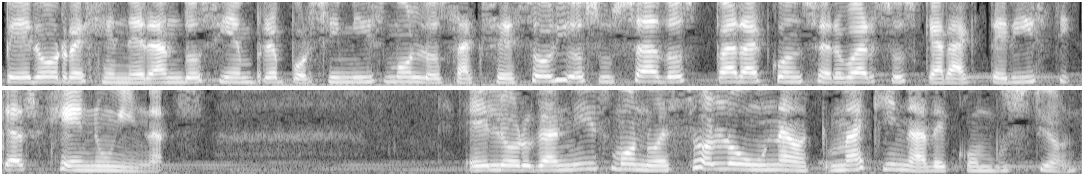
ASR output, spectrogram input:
pero regenerando siempre por sí mismo los accesorios usados para conservar sus características genuinas. El organismo no es solo una máquina de combustión.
